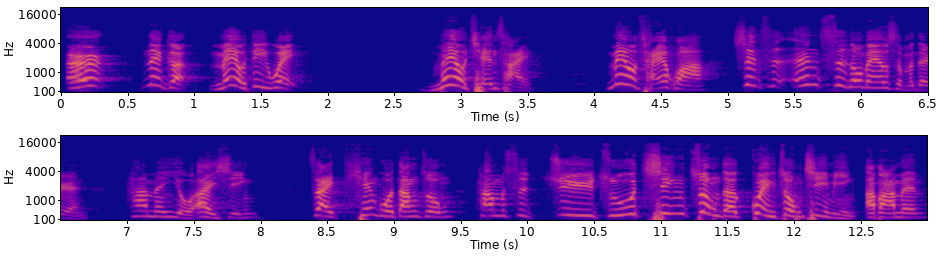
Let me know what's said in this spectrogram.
而那个没有地位、没有钱财、没有才华，甚至恩赐都没有什么的人，他们有爱心，在天国当中，他们是举足轻重的贵重器皿。阿爸们，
